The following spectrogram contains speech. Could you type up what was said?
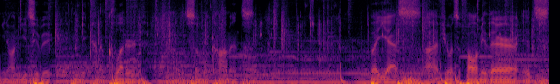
you know, on YouTube, it, it, can get kind of cluttered uh, with so many comments. But yes, uh, if you want to follow me there, it's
